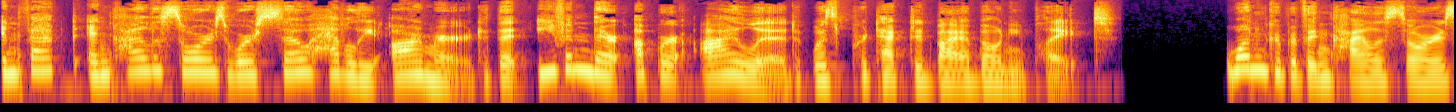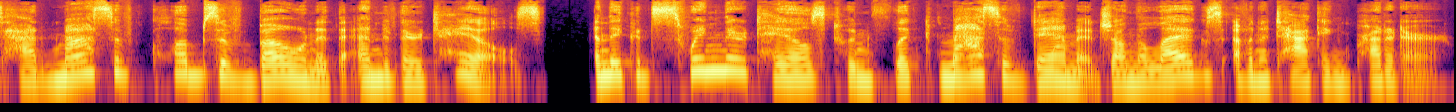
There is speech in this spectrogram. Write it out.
In fact, ankylosaurs were so heavily armored that even their upper eyelid was protected by a bony plate. One group of ankylosaurs had massive clubs of bone at the end of their tails, and they could swing their tails to inflict massive damage on the legs of an attacking predator.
